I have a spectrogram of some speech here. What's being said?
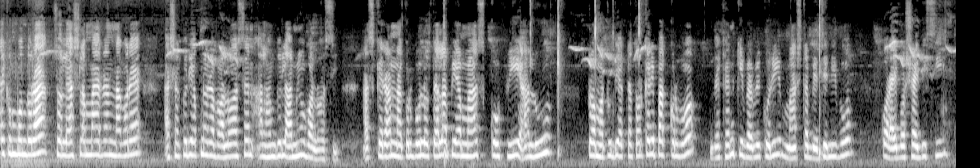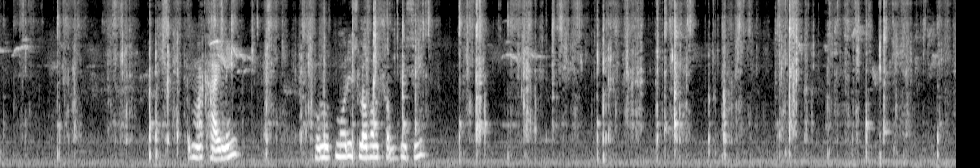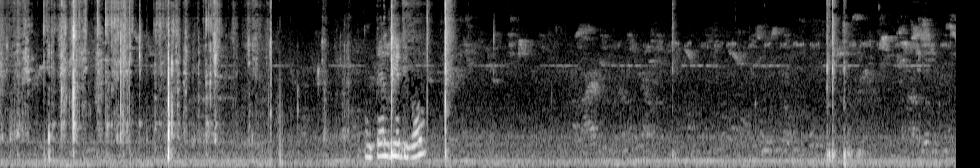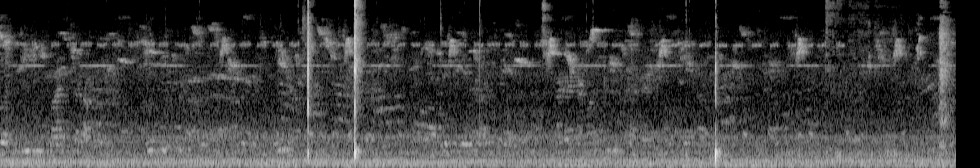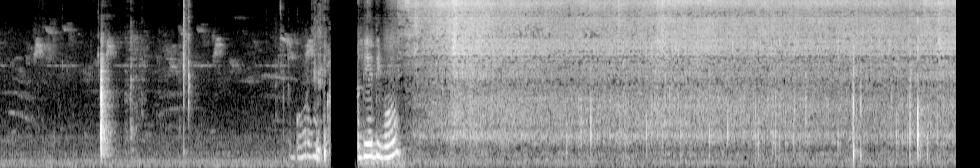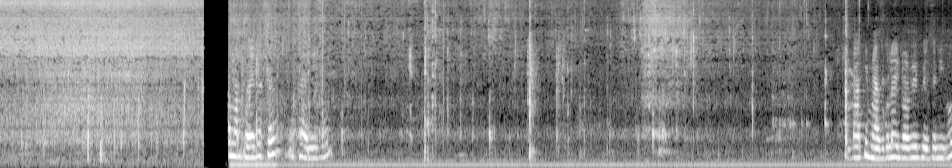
আসসালামাইকুম বন্ধুরা, চলে আসলাম মায়ের রান্নাঘরে। আশা করি আপনারা ভালো আছেন, আলহামদুলিল্লাহ আমিও ভালো আছি। আজকে রান্না করব হলো তেলাপিয়া মাছ, কফি, আলু, টমাটো দিয়ে একটা তরকারি পাক করব। দেখেন কীভাবে করি, মাছটা বেছে নিব, কড়াই বসাই দিছি। তো মা খাইনি হলুদ, মরিচ, লবণ সব দিছি। তেল দিয়ে দিব গরম দিয়ে দিব আমার হয়ে গেছে, উঠাই নিব। বাকি মাছগুলো এইভাবে বেজে নিব।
